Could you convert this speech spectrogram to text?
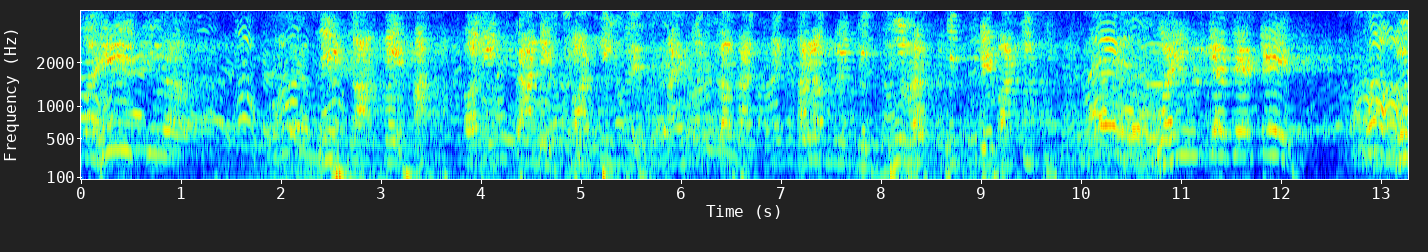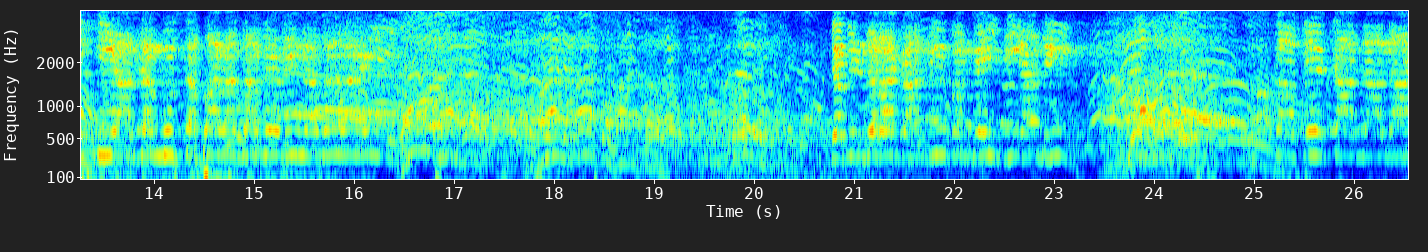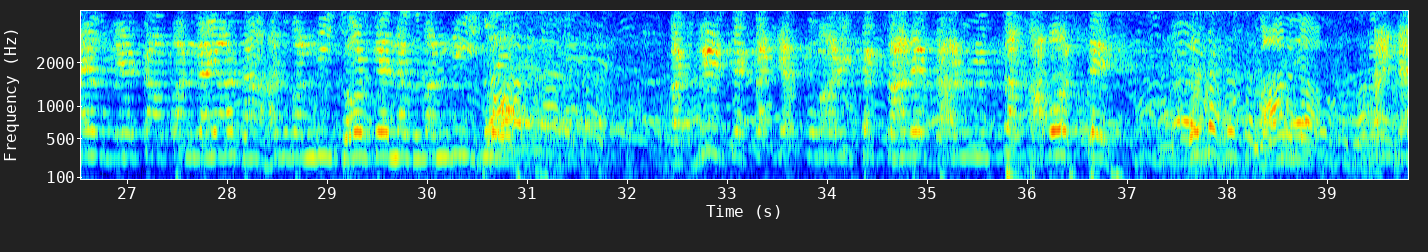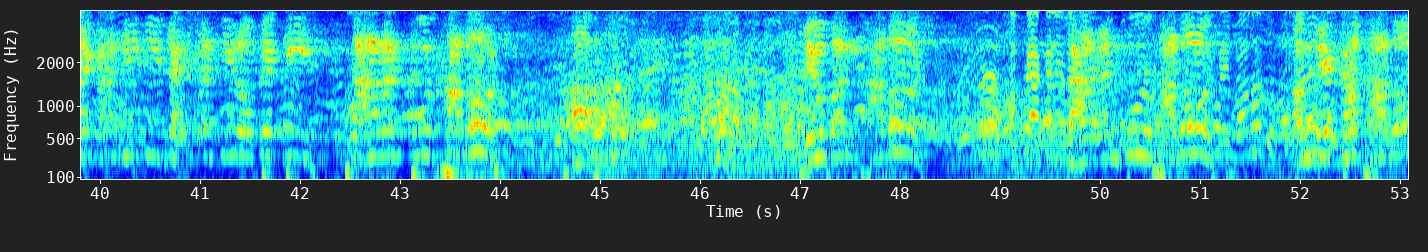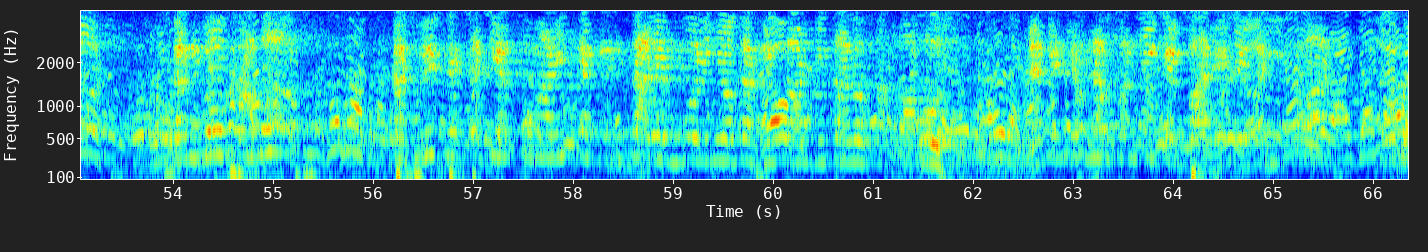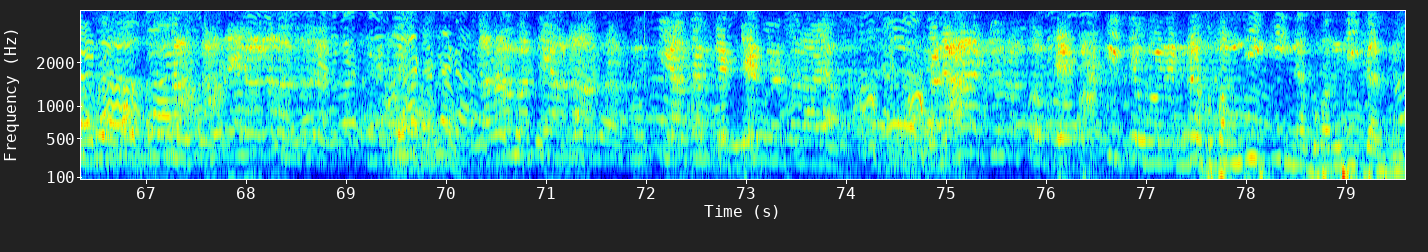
اور وہی چورا۔ ایک حق اور ایک تانے باطل میں۔ احمد دادا کے قلم میں جو جرت تھی، بے باقی تھی۔ وہی ان کے بیٹے۔ مفتی اعظم مصطفیٰ رضا میں بھی نظر آئی۔ جب اندرا گاندھی بن گئی تھی گاندھی بن گیا تھا، حد بندی چھوڑ کے نظبندی کشمیر سے کنیا کماری تک سارے دارالفتا خاموش تھے۔ سنجے گاندھی کی دہشت دلوں پہ تھی، سہارنپور خاموش۔ دیوبند خاموش۔ اب کیا کریں سہارنپور خاموش۔ امریکہ خاموش گنگو خاموش کشمیر سے کنیا کماری تک ان سارے مولیوں ریکارڈ نکالو سب خاموش لیکن جو نسبندی کے بارے میں وہی سوال کرامت اعلیٰ حضرت مفتی اعظم کے ٹیبل پر آیا جناب جرت و بے باکی سے انہوں نے نسبندی کی، نسبندی کر دی۔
